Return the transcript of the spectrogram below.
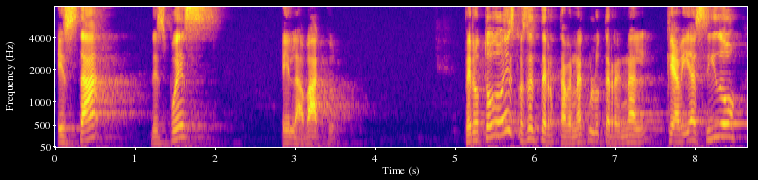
está después el abacro. Pero todo esto es el tabernáculo terrenal que había sido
